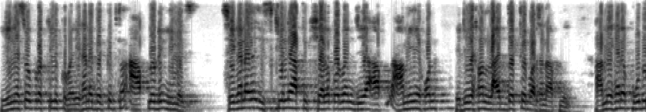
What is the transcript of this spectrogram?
ইমেজের উপর ক্লিক করবেন। এখানে দেখতে পাচ্ছেন আপলোডিং ইমেজ সেখানে স্ক্রিনে আপনি খেয়াল করবেন যে আমি এখন এটি এখন লাইভ দেখতে পাচ্ছেন আপনি। আমি এখানে পুরো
